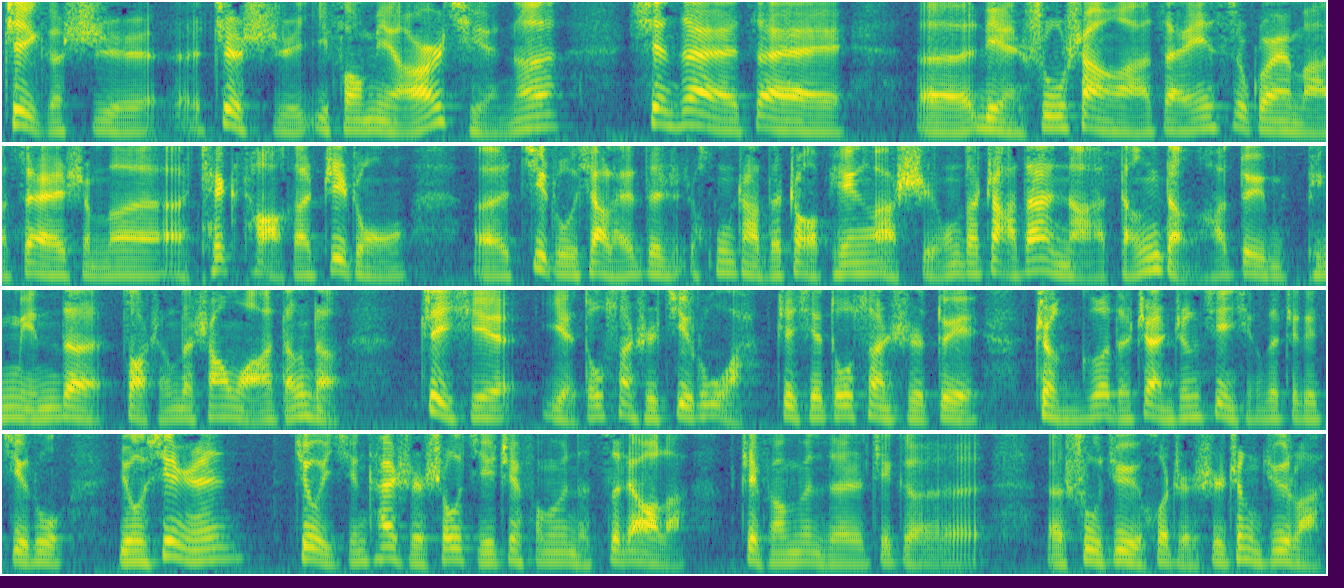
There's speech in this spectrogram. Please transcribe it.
这个是这是一方面，而且呢，现在在呃脸书上啊，在 Instagram 啊，在什么 TikTok 啊这种呃记录下来的轰炸的照片啊，使用的炸弹呐等等啊，对平民的造成的伤亡啊等等。这些也都算是记录啊，这些都算是对整个的战争进行的这个记录。有些人就已经开始收集这方面的资料了，这方面的这个呃数据或者是证据了，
